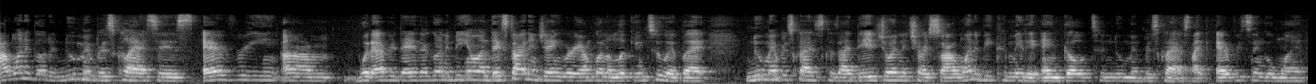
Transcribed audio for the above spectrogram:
I want to go to new members classes every um, whatever day they're going to be on they start in January I'm going to look into it but new members classes because I did join the church so I want to be committed and go to new members class like every single one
